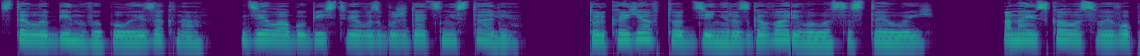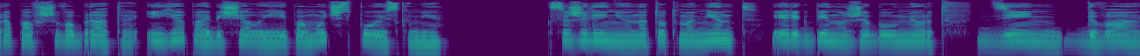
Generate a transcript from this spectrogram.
Стелла Бин выпала из окна. Дело об убийстве возбуждать не стали. Только я в тот день разговаривала со Стеллой. Она искала своего пропавшего брата, и я пообещала ей помочь с поисками. К сожалению, на тот момент Эрик Бин уже был мертв день, два,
